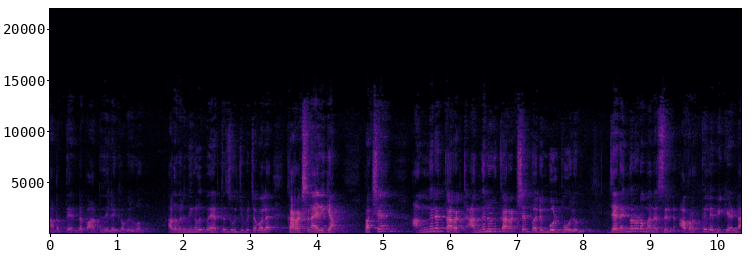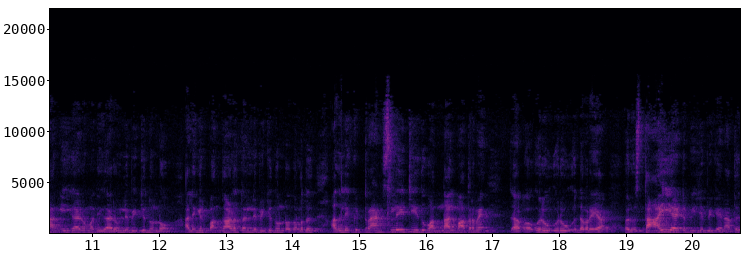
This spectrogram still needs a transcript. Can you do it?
നടത്തേണ്ട ബാധ്യതയിലേക്ക് അവർ വന്നു. അതവർ നിങ്ങൾ നേരത്തെ സൂചിപ്പിച്ച പോലെ കറക്ഷൻ ആയിരിക്കാം. പക്ഷേ അങ്ങനെ കറക്റ്റ് അങ്ങനെ ഒരു കറക്ഷൻ വരുമ്പോൾ പോലും ജനങ്ങളുടെ മനസ്സിൽ അവർക്ക് ലഭിക്കേണ്ട അംഗീകാരവും അധികാരവും ലഭിക്കുന്നുണ്ടോ? അല്ലെങ്കിൽ പങ്കാളിത്തം ലഭിക്കുന്നുണ്ടോ എന്നുള്ളത് അതിലേക്ക് ട്രാൻസ്ലേറ്റ് ചെയ്ത് വന്നാൽ മാത്രമേ ഒരു ഒരു എന്താ പറയുക ഒരു സ്ഥായിയായിട്ട് ബി ജെ പിക്ക് അതിനകത്ത്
